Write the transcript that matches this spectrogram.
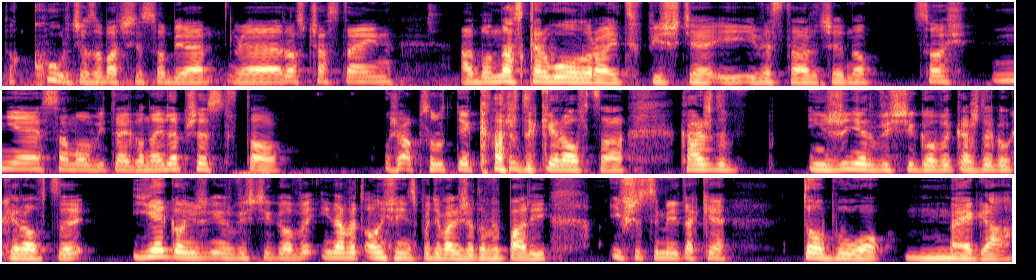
to kurczę, zobaczcie sobie e, Ross Chastain albo NASCAR Wallride wpiszcie i, i wystarczy. No coś niesamowitego. Najlepsze jest to, że absolutnie każdy kierowca, każdy inżynier wyścigowy każdego kierowcy, jego inżynier wyścigowy i nawet on się nie spodziewali, że to wypali i wszyscy mieli takie to było mega,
